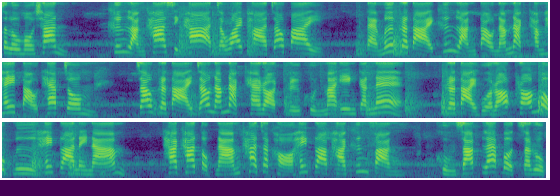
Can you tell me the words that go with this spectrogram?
สโลโมชั่น ขึ้นหลังข้าสิข้าจะว่ายพาเจ้าไป แต่เมื่อกระต่ายขึ้นหลังเต่าน้ำหนักทำให้เต่าแทบจม เจ้ากระต่ายเจ้าน้ำหนักแครอทหรือขุนมาเองกันแน่ กระต่ายหัวเราะพร้อมโบกมือให้ปลาในน้ำ ถ้าข้าตกน้ำข้าจะขอให้ปลาพาขึ้นฝั่ง ขุมทรัพย์และบทสรุป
